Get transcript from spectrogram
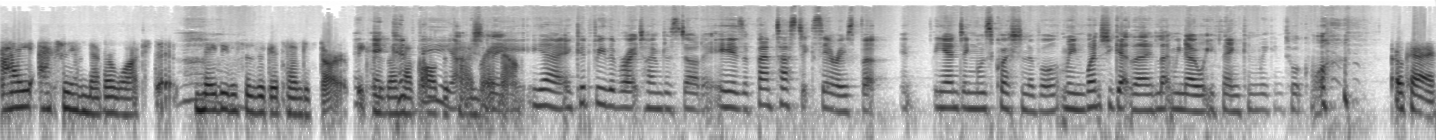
I actually have never watched it. Maybe this is a good time to start because I have all the be, time right now. Yeah, it could be the right time to start it. It is a fantastic series, but it, the ending was questionable. I mean, once you get there, let me know what you think, and we can talk more. Okay.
